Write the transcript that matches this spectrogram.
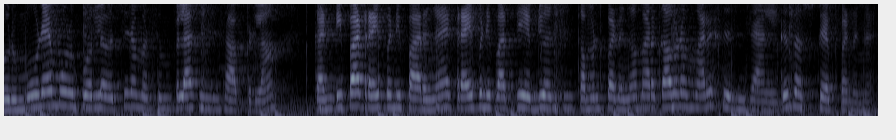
ஒரு மூணே மூணு பொருளை வச்சு நம்ம சிம்பிளாக செஞ்சு சாப்பிட்லாம். கண்டிப்பாக ட்ரை பண்ணி பாருங்கள் ட்ரை பண்ணி பார்த்துட்டு எப்படி வந்துச்சுன்னு கமெண்ட் பண்ணுங்கள் மறக்காமல் நம்ம மரக்ஸ் சேனலுக்கு சப்ஸ்கிரைப் பண்ணுங்கள்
